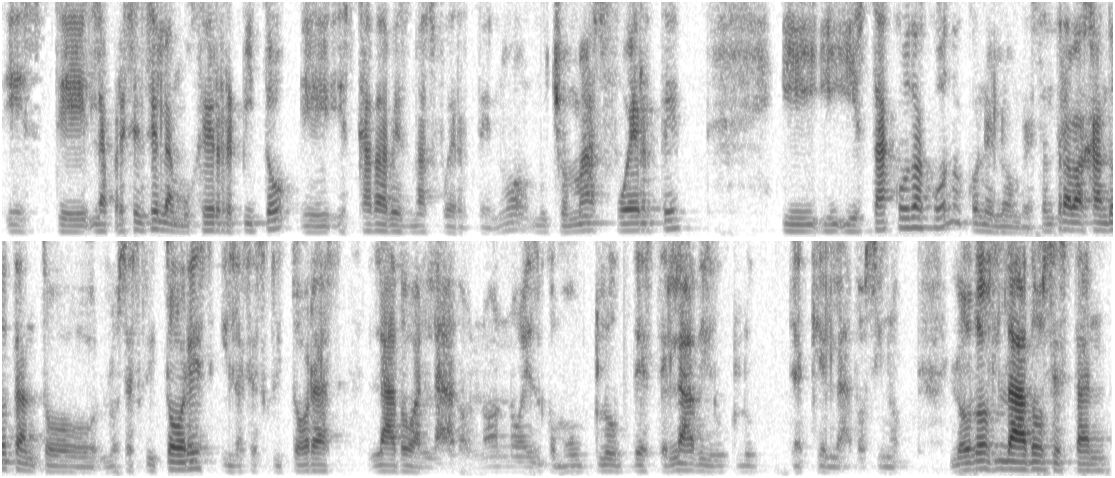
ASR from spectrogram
este, la presencia de la mujer, repito, eh, es cada vez más fuerte, ¿no? Mucho más fuerte y, está codo a codo con el hombre. Están trabajando tanto los escritores y las escritoras lado a lado, ¿no? No es como un club de este lado y un club de aquel lado, sino los dos lados están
